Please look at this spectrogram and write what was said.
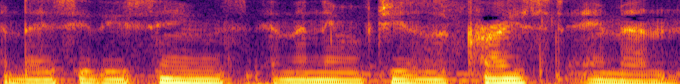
And I see these things in the name of Jesus Christ. Amen.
